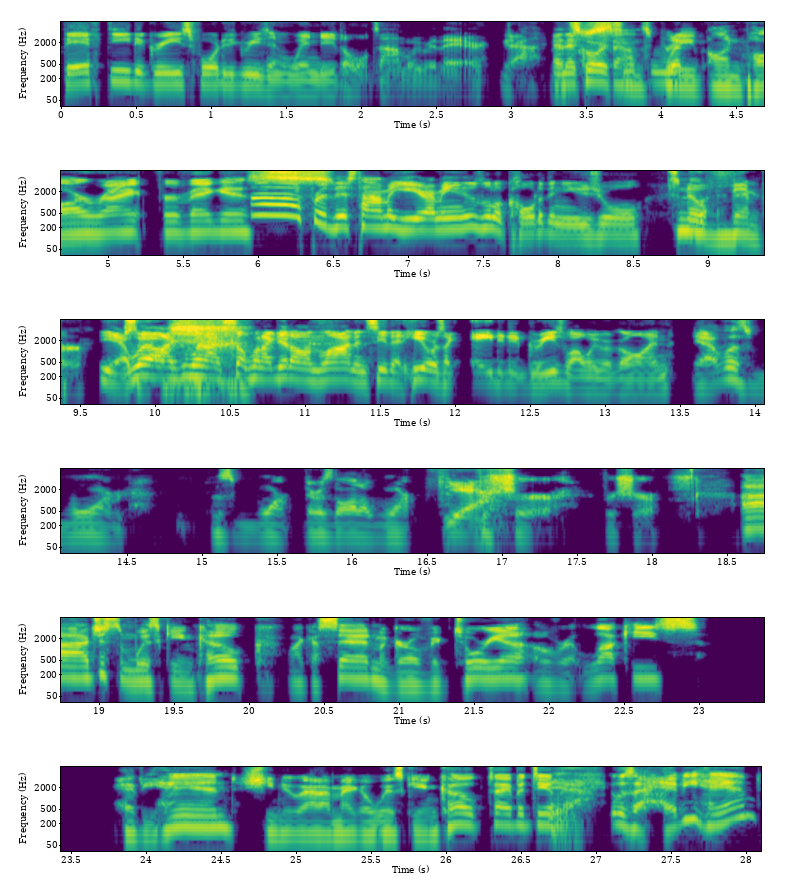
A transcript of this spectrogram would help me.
50 degrees, 40 degrees, and windy the whole time we were there. yeah and of course, sounds when- pretty on par right for vegas Uh, for this time of year, I mean, it was a little colder than usual. it's november Yeah, so- well, I, when I saw, when I get online and see that here was like 80 degrees while we were going. Yeah, it was warm. It was warm. There was a lot of warmth. Yeah. For sure. For sure. Uh, just some whiskey and coke. Like I said, my girl Victoria over at Lucky's. Heavy hand. She knew how to make a whiskey and coke type of deal. Yeah. It was a heavy hand,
